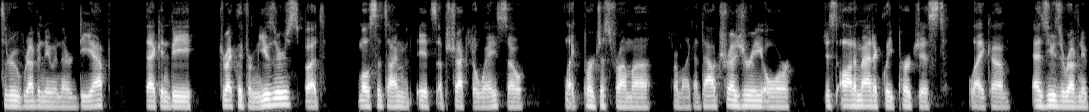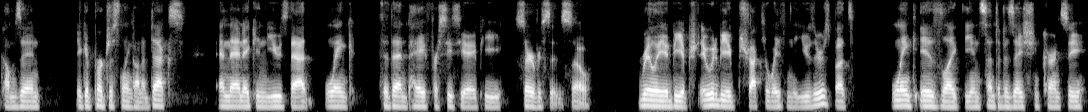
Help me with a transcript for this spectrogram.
through revenue in their dApp, that can be directly from users, but most of the time it's abstracted away. So like purchased from a from like a DAO treasury or just automatically purchased like um, as user revenue comes in, you can purchase Link on a DEX, and then it can use that link to then pay for CCIP services. So really, it'd be it would be abstracted away from the users, but Link is like the incentivization currency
